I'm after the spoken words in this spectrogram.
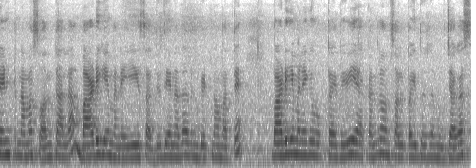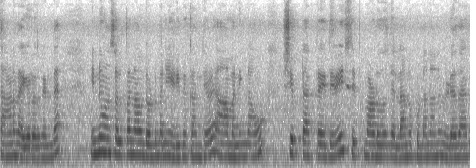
ರೆಂಟ್ ನಮ್ಮ ಸ್ವಂತ ಅಲ್ಲ, ಬಾಡಿಗೆ ಮನೆ. ಈ ಸದ್ಯದ ಏನದ ಅದನ್ನು ಬಿಟ್ಟು ನಾವು ಮತ್ತೆ ಬಾಡಿಗೆ ಮನೆಗೆ ಹೋಗ್ತಾ ಇದ್ದೀವಿ. ಯಾಕಂದ್ರೆ ಒಂದು ಸ್ವಲ್ಪ ಇದು ನಮಗೆ ಜಾಗ ಸಾಣದಾಗಿರೋದ್ರಿಂದ ಇನ್ನೂ ಒಂದು ಸ್ವಲ್ಪ ನಾವು ದೊಡ್ಡ ಮನೆ ಹಿಡಿಬೇಕಂತೇಳಿ ಆ ಮನೆಗೆ ನಾವು ಶಿಫ್ಟ್ ಆಗ್ತಾ ಇದ್ದೀವಿ. ಶಿಫ್ಟ್ ಮಾಡೋದೆಲ್ಲನೂ ಕೂಡ ನಾನು ವಿಡಿಯೋದಾಗ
